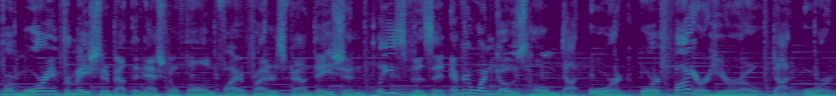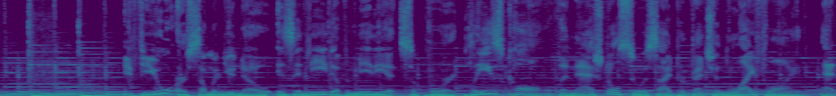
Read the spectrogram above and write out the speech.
For more information about the National Fallen Firefighters Foundation, please visit everyonegoeshome.org or firehero.org. If you or someone you know is in need of immediate support, please call the National Suicide Prevention Lifeline at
